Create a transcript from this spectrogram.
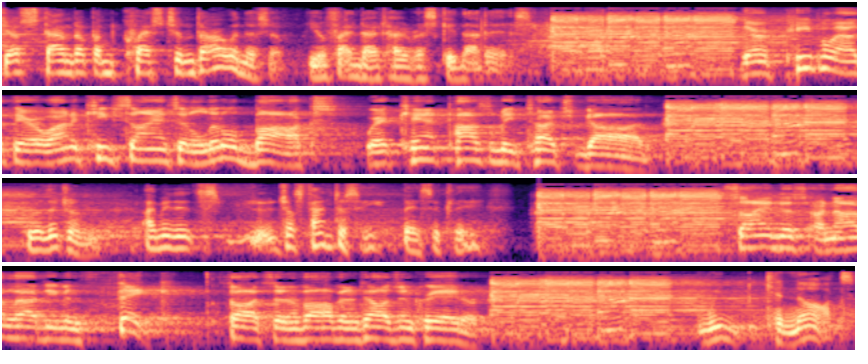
Just stand up and question Darwinism. You'll find out how risky that is. There are people out there who want to keep science in a little box where it can't possibly touch God. Religion I mean, it's just fantasy, basically. Scientists are not allowed to even think thoughts that involve an intelligent creator. We cannot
